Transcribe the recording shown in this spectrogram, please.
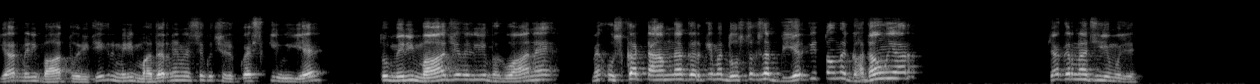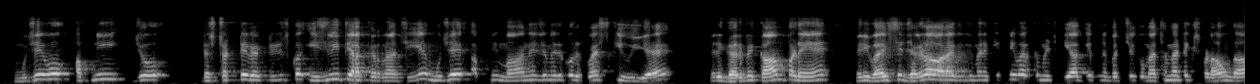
यार मेरी बात हो रही थी मेरी मदर ने मेरे से कुछ रिक्वेस्ट की हुई है तो मेरी माँ जो मेरे लिए भगवान है, मैं उसका टाइम ना करके मैं दोस्तों के साथ बियर पीता हूँ, मैं गधा हूँ यार। क्या करना चाहिए मुझे? मुझे वो अपनी जो डिस्ट्रक्टिव एक्टिविटीज़ को इजिली त्याग करना चाहिए। मुझे अपनी माँ ने जो मेरे को रिक्वेस्ट की हुई है, मेरे घर में काम पड़े हैं मेरी वाइफ से झगड़ा हो रहा है क्योंकि मैंने कितनी बार कमिट किया कि अपने बच्चे को मैथमेटिक्स पढ़ाऊँगा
